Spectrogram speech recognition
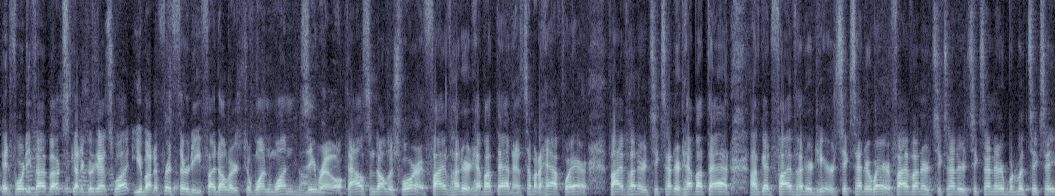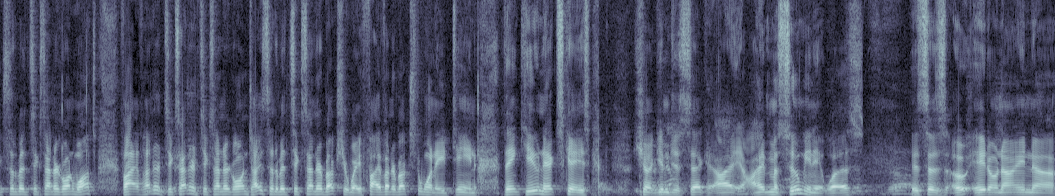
At 45 bucks, gotta go, guess what? You bought it for $35 to 110. $1,000 for it. 500, how about that? That's about a half where. 500, 600, how about that? I've got 500 here, 600 where? 500, 600, 600, what about 600, 600 going once? 500, 600, 600 going twice, at about 600 bucks your way. 500 bucks to 118. Thank you. Next case. Should I give him just a second? I, I'm assuming it was. It says 809. Uh,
